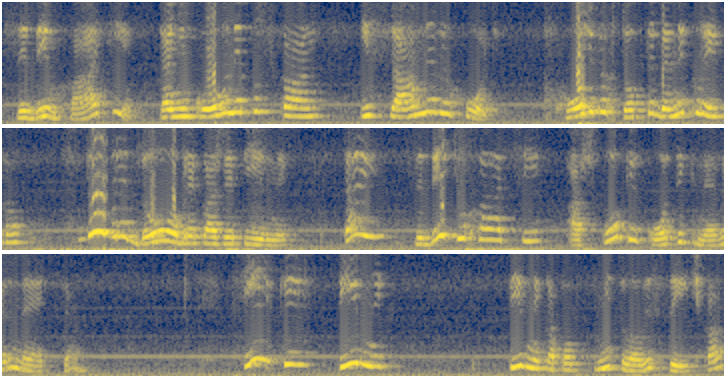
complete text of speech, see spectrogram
сиди в хаті та нікого не пускай, і сам не виходь, хоч би хто б тебе не кликав. Добре, добре, каже півник, та й сидить у хатці, аж поки котик не вернеться. Тільки півник, півника помітила лисичка,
